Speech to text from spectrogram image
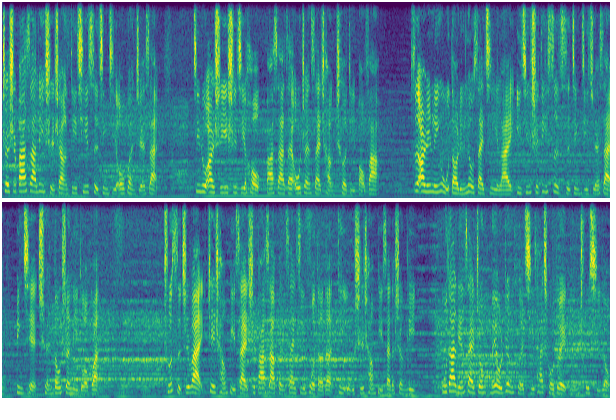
这是巴萨历史上第七次晋级欧冠决赛。进入二十一世纪后，巴萨在欧战赛场彻底爆发。自二零零五到零六赛季以来，已经是第四次晋级决赛，并且全都顺利夺冠。除此之外，这场比赛是巴萨本赛季获得的第五十场比赛的胜利。五大联赛中没有任何其他球队能出其右。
